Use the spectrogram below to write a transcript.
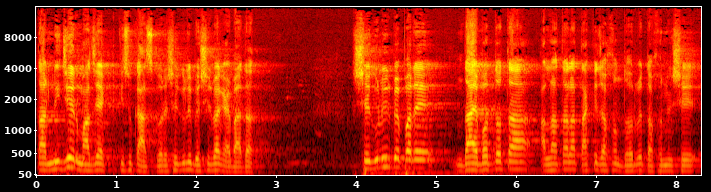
তার নিজের মাঝে কিছু কাজ করে, সেগুলি বেশিরভাগ আবাদত সেগুলির ব্যাপারে দায়বদ্ধতা আল্লাহ তালা তাকে যখন ধরবে তখনই সে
